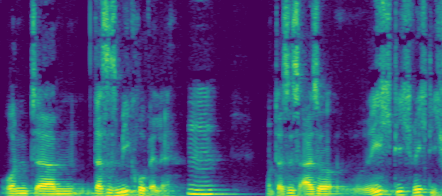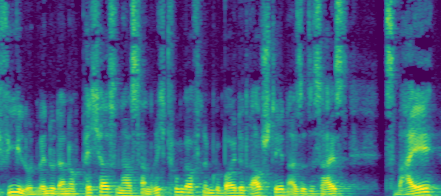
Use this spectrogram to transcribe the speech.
Und ähm, das ist Mikrowelle. Mhm. Und das ist also richtig, richtig viel. Und wenn du dann noch Pech hast und hast dann Richtfunk auf einem Gebäude draufstehen, also das heißt, zwei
